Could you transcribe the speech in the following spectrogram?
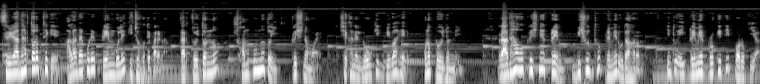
শ্রীরাধার তরফ থেকে আলাদা করে প্রেম বলে কিছু হতে পারে না। তার চৈতন্য সম্পূর্ণতই কৃষ্ণময়। সেখানে লৌকিক বিবাহের কোনো প্রয়োজন নেই। রাধা ও কৃষ্ণের প্রেম বিশুদ্ধ প্রেমের উদাহরণ। কিন্তু এই প্রেমের প্রকৃতি পরকীয়া।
